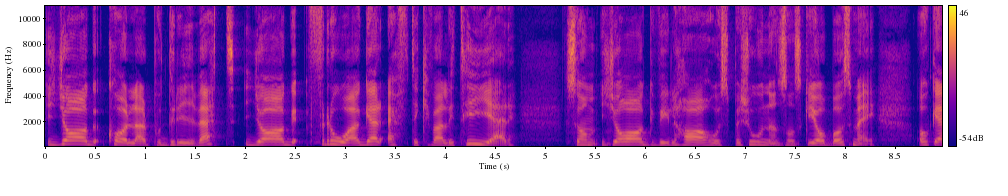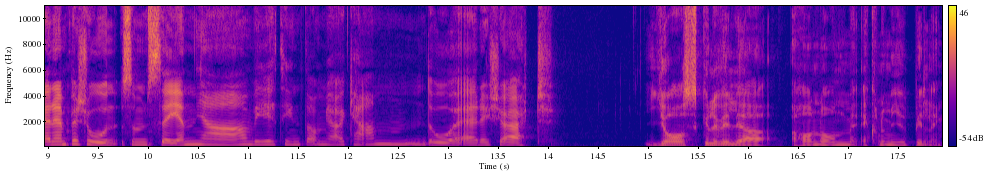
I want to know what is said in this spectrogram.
jag kollar på drivet. Jag frågar efter kvaliteter som jag vill ha hos personen som ska jobba hos mig. Och är det en person som säger ja, vet inte om jag kan, då är det kört. Jag skulle vilja ha någon med ekonomiutbildning.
